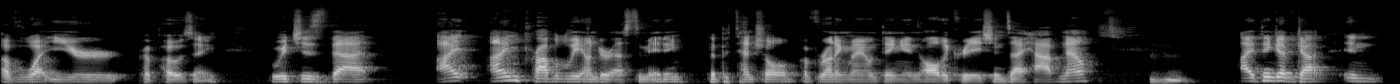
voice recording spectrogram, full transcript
of what you're proposing, which is that I I'm probably underestimating the potential of running my own thing and all the creations I have now. Mm-hmm. I think I've got in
